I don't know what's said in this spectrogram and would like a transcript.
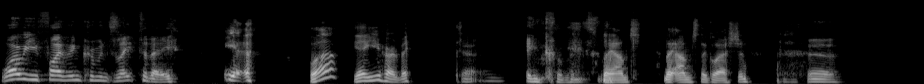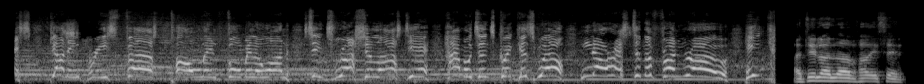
why were you five increments late today? Yeah. What? Yeah, you heard me. Increments. Now answer, now answer the question. Yeah. Gunning for his first pole in Formula One since Russia last year. Hamilton's quick as well. Norris to the front row. He I do love how they said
